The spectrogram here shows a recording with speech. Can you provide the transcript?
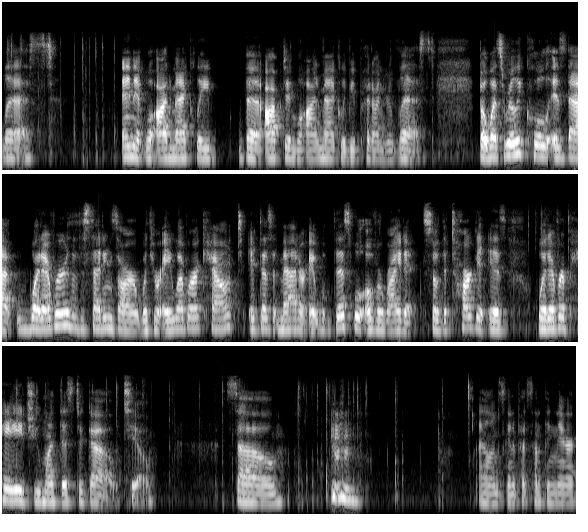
list and it will automatically, the opt-in will automatically be put on your list. But what's really cool is that whatever the settings are with your Aweber account, it doesn't matter. It this will override it. So the target is whatever page you want this to go to. So I'm just going to put something there.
